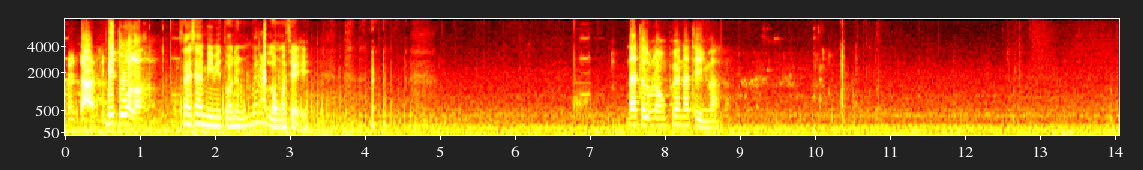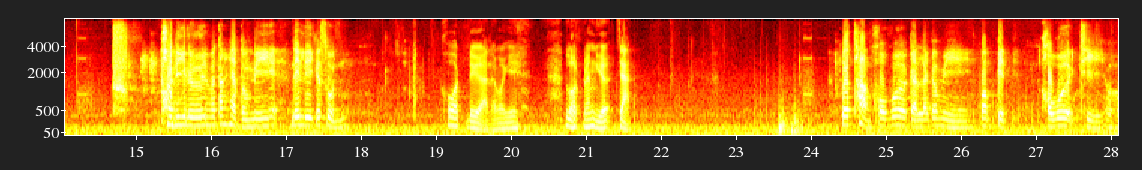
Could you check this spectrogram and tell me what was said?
ไม่จ่าสิมีตัวเหรอ ใช่ใช่มีมีตัวหนึ่งแม่งลงมาเฉย น่าจะลองเพื่อนน่าจะยิงละพอดีเลยมาตั้งแถบตรงนี้ ได้รีกระสุน โคตรเดือดอะเมื่อกี้ รถแม่งเยอะจัด รถถัง cover กันแล้วก็มีป้อมปิด cover อีกทีโอ้โห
